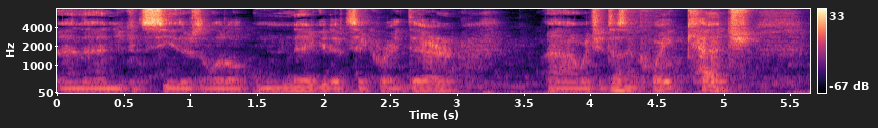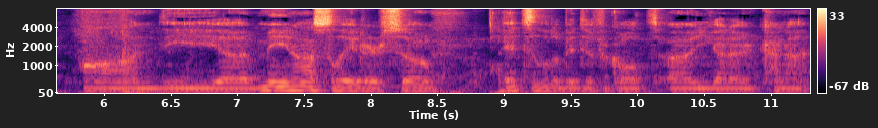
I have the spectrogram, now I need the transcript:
And then you can see there's a little negative tick right there, uh, which it doesn't quite catch on the uh, main oscillator. So it's a little bit difficult. Uh, you gotta kind of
